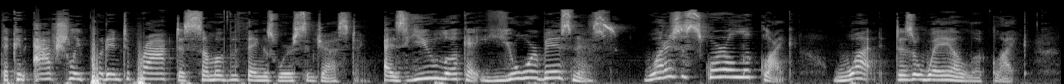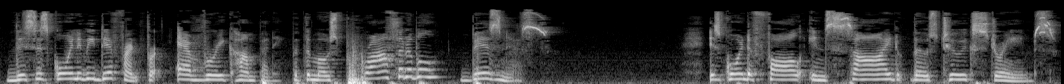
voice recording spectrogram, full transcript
that can actually put into practice some of the things we're suggesting. As you look at your business, what does a squirrel look like? What does a whale look like? This is going to be different for every company. But the most profitable business is going to fall inside those two extremes.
